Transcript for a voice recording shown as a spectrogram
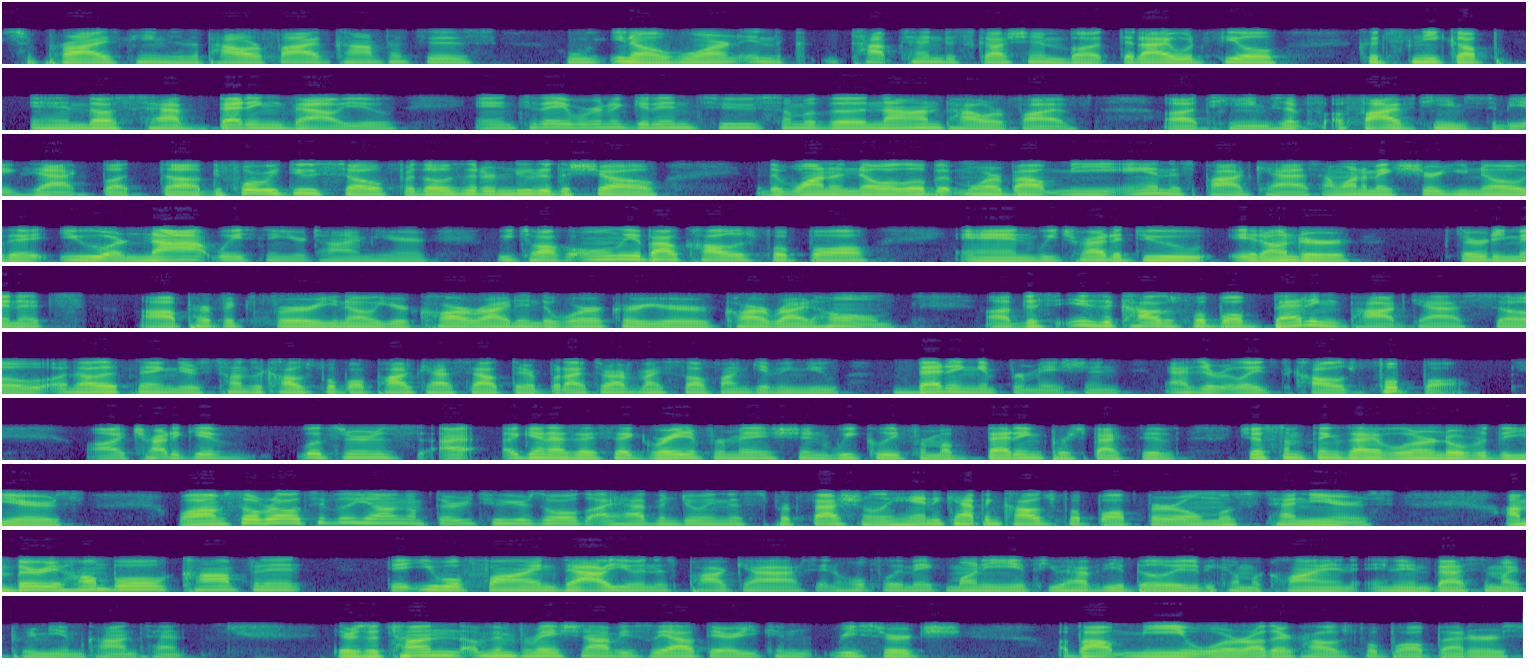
surprise teams in the Power Five conferences, who you know who aren't in the top ten discussion, but that I would feel could sneak up and thus have betting value. And today we're going to get into some of the non-Power Five uh, teams, uh, five teams to be exact. But uh, before we do so, for those that are new to the show that want to know a little bit more about me and this podcast, I want to make sure you know that you are not wasting your time here. We talk only about college football, and we try to do it under 30 minutes. Uh, perfect for you know your car ride into work or your car ride home. Uh, this is a college football betting podcast. So another thing, there's tons of college football podcasts out there, but I thrive myself on giving you betting information as it relates to college football. Uh, I try to give listeners, I, again, as I said, great information weekly from a betting perspective. Just some things I have learned over the years. While I'm still relatively young, I'm 32 years old. I have been doing this professionally, handicapping college football for almost 10 years. I'm very humble, confident, that you will find value in this podcast and hopefully make money if you have the ability to become a client and invest in my premium content. There's a ton of information obviously out there. You can research about me or other college football betters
